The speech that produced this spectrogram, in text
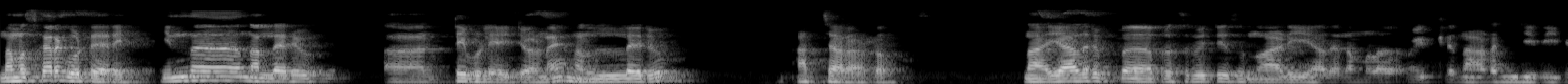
നമസ്കാരം കൂട്ടുകാരെ. ഇന്ന് നല്ലൊരു അടിപൊളി ഐറ്റമാണ് നല്ലൊരു അച്ചാറാട്ടോ. യാതൊരു പ്രിസർവേറ്റീവ്സ് ഒന്നും ആഡ് ചെയ്യാതെ നമ്മൾ വീട്ടിൽ നാടൻ രീതിയിൽ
